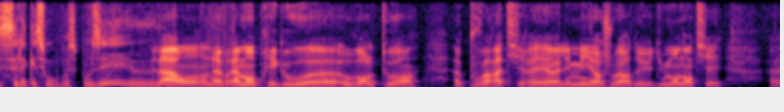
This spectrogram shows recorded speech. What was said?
C'est la question qu'on peut se poser. Là, on, on a vraiment pris goût au World Tour, pouvoir attirer euh, les meilleurs joueurs du, du monde entier. Euh,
